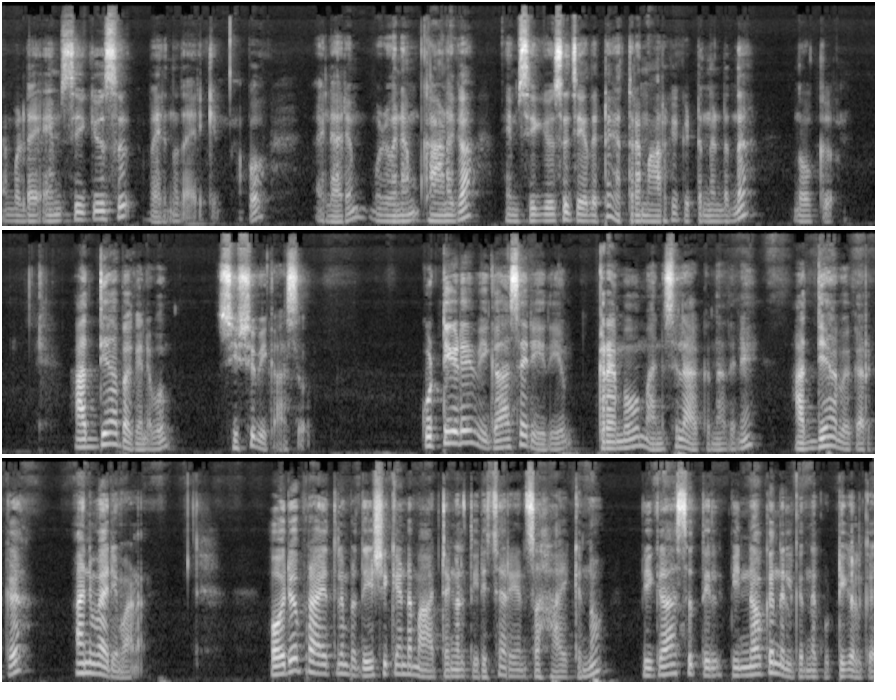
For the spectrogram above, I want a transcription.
നമ്മളുടെ എം സി ക്യൂസ് വരുന്നതായിരിക്കും. അപ്പോൾ എല്ലാവരും മുഴുവനും കാണുക. എം സി ക്യൂസ് ചെയ്തിട്ട് എത്ര മാർക്ക് കിട്ടുന്നുണ്ടെന്ന് നോക്കുക അധ്യാപകനവും ശിശുവികാസവും. കുട്ടിയുടെ വികാസ രീതിയും ക്രമവും മനസ്സിലാക്കുന്നതിന് അധ്യാപകർക്ക് അനിവാര്യമാണ്. ഓരോ പ്രായത്തിലും പ്രതീക്ഷിക്കേണ്ട മാറ്റങ്ങൾ തിരിച്ചറിയാൻ സഹായിക്കുന്നു. വികാസത്തിൽ പിന്നോക്കം നിൽക്കുന്ന കുട്ടികൾക്ക്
